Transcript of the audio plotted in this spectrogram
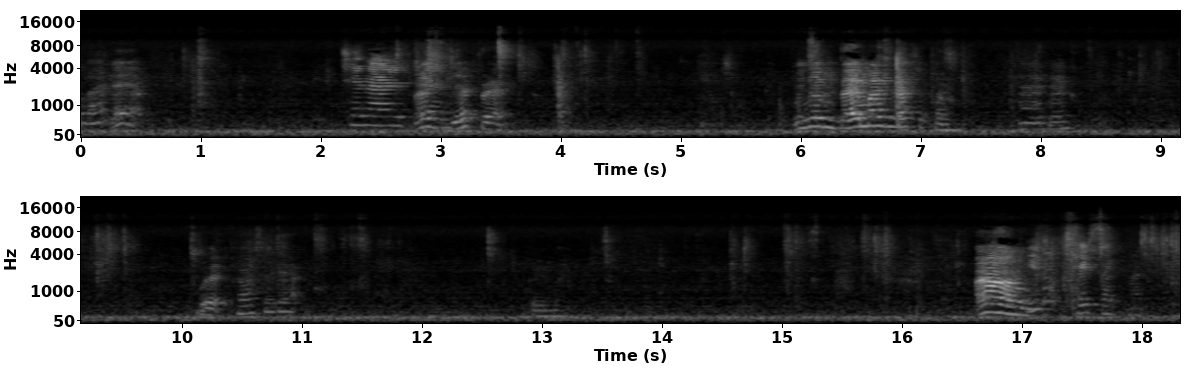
I like that. Ten out of 10. That's different. It's looking very much Mexican. Mm-hmm. Wait, can I say that? Very much. Um, You don't taste like Mexican.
